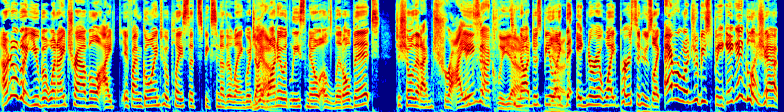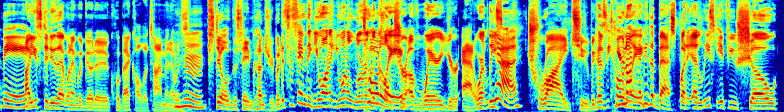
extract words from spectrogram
I don't know about you, but when I travel, I if I'm going to a place that speaks another language, I want to at least know a little bit to show that I'm trying. Exactly, yeah. To not just be Yeah. like the ignorant white person who's like, everyone should be speaking English at me. I used to do that when I would go to Quebec all the time, and I was mm-hmm. still in the same country. But it's the same thing. You want to you want to learn Totally. the culture of where you're at, or at least Yeah. try to, because you're not going to be the best. But at least if you show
